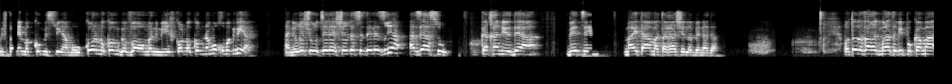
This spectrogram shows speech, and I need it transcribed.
מפנה מקום מסוים, הוא כל מקום גבוה הוא מנמיך, כל מקום נמוך הוא מגביה. אני רואה שהוא רוצה ליישר את השדה לזריעה, אז זה אסור. ככה אני יודע בעצם מה הייתה המטרה של הבן אדם. אותו דבר הגמרא תביא פה כמה,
